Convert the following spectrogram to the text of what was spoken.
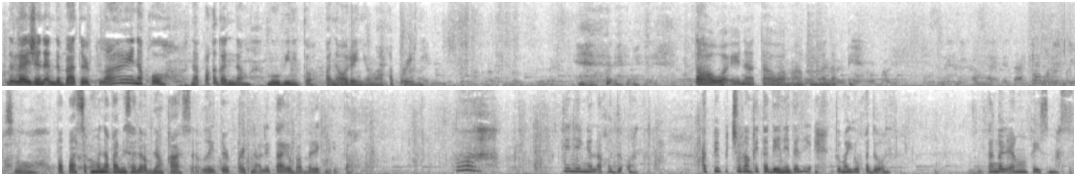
The Legend and the Butterfly. Nako, napakagandang movie nito. Panoorin nyo mga kaprin. tawa eh, natawa ang aking anak eh. So, papasok muna kami sa loob ng castle. Later part na ulit tayo babalik dito. Ah, hiningal ako doon. At pipicturean kita din. Dali, tumayo ka doon. Tanggal ang face mask.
